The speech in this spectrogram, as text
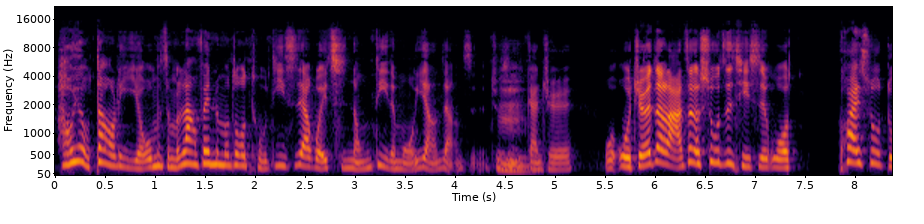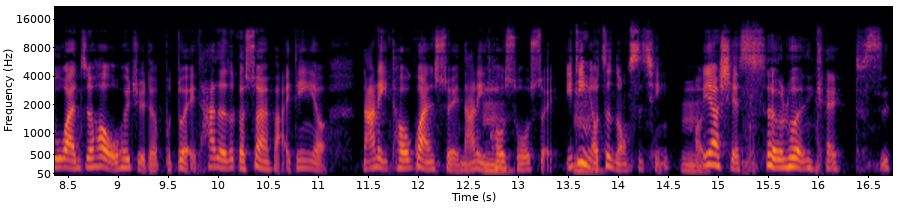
好有道理哦。我们怎么浪费那么多土地是要维持农地的模样？这样子就是感觉，嗯、我我觉得啦，这个数字其实我。快速读完之后，我会觉得不对，他的这个算法一定有哪里偷灌水，哪里偷缩水，嗯、一定有这种事情。嗯哦、要写社论，应该就是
